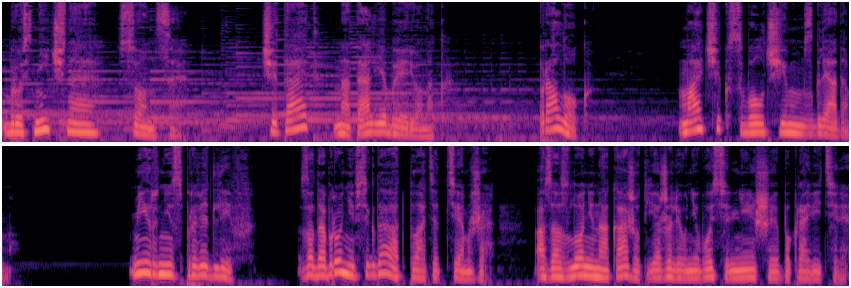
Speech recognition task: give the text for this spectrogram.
Брусничное солнце. Читает Наталья Байренок. Пролог. Мальчик с волчьим взглядом. Мир несправедлив. За добро не всегда отплатят тем же, а за зло не накажут, ежели у него сильнейшие покровители.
